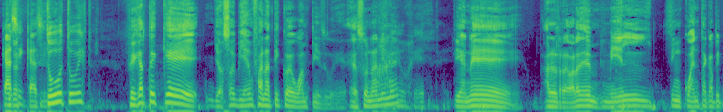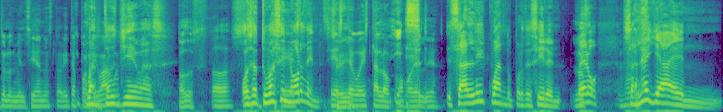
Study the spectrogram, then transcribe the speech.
Casi, casi. ¿Tú, tú, Víctor? Fíjate que yo soy bien fanático de One Piece, güey. Es un anime. Ay. Tiene alrededor de 1050 capítulos, 1100 hasta ahorita. Por ahí va, ¿Cuántos güey. llevas? Todos. Todos. O sea, tú vas en orden. Sí, este güey está loco. Y Hoy en s- día. sale cuando, por decir, en. Los- pero sale allá en.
